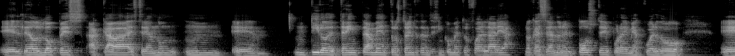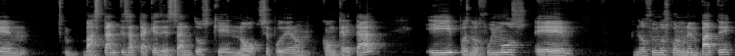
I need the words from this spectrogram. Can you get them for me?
el Dedos López acaba estrellando un, eh, un, tiro de 30 metros, 30-35 metros fuera del área, lo acaba estrellando en el poste, por ahí me acuerdo bastantes ataques de Santos que no se pudieron concretar y pues nos fuimos, nos fuimos con un empate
